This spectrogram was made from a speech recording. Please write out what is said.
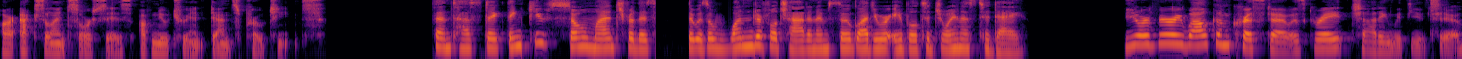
are excellent sources of nutrient dense proteins. Fantastic. Thank you so much for this. It was a wonderful chat, and I'm so glad you were able to join us today. You're very welcome, Krista. It was great chatting with you too.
